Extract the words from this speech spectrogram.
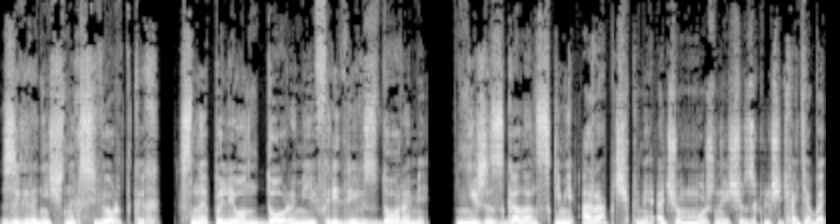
заграничных свертках с Наполеон-дорами и Фридрих-дорами, ниже с голландскими арабчиками, о чем можно еще заключить хотя бы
